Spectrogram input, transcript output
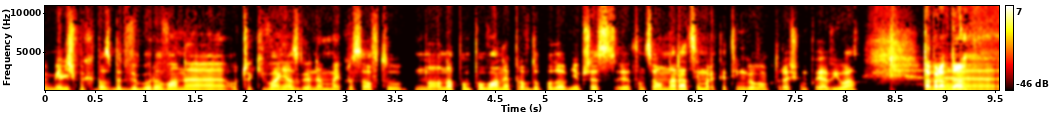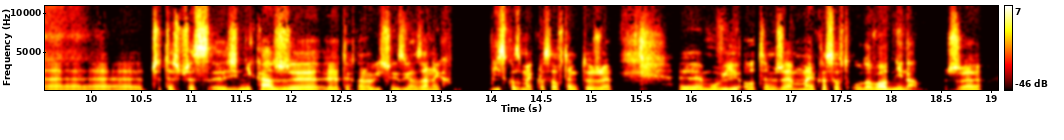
e, mieliśmy chyba zbyt wygórowane oczekiwania względem Microsoftu, no napompowane prawdopodobnie przez e, tą całą narrację marketingową, która się pojawiła. To prawda. E, czy też przez dziennikarzy technologicznych związanych blisko z Microsoftem, którzy mówili o tym, że Microsoft udowodni nam, że E,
